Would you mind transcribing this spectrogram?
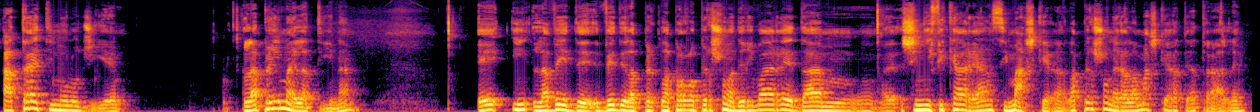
ha tre etimologie. La prima è latina, e la vede, vede la, la, parola persona derivare da mm, eh, significare anzi maschera. La persona era la maschera teatrale,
